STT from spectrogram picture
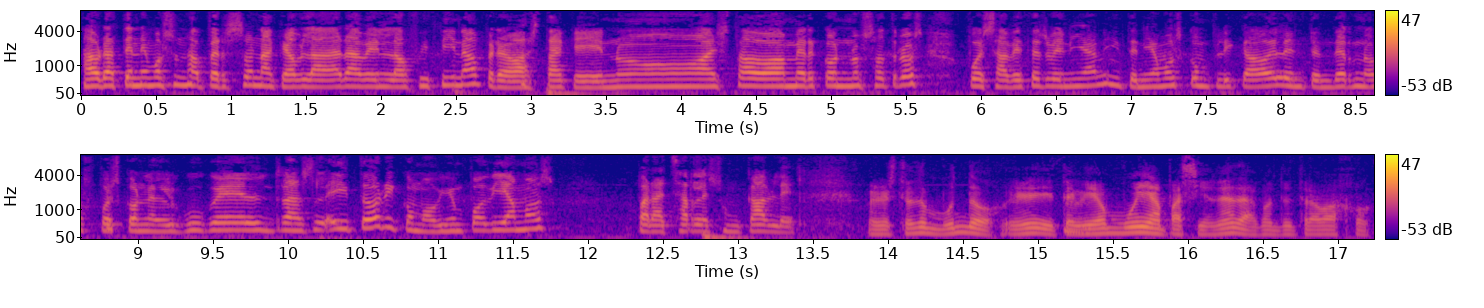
Ahora tenemos una persona que habla árabe en la oficina, pero hasta que no ha estado a mer con nosotros, pues a veces venían y teníamos complicado el entendernos pues con el Google Translator y como bien podíamos para echarles un cable. Bueno, es todo un mundo, ¿eh? te mm. veo muy apasionada con tu trabajo.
